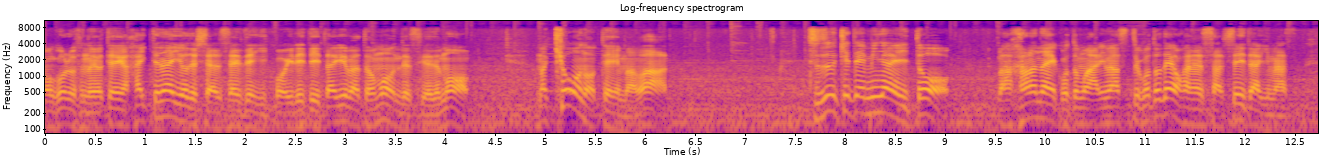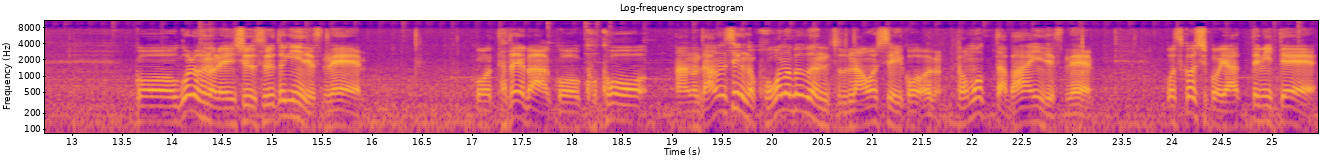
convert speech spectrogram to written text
もうゴルフの予定が入ってないようでしたらですね是非こう入れていただければと思うんですけれども、まあ、今日のテーマは続けてみないとわからないこともありますということでお話しさせていただきます。こうゴルフの練習する時にですねこう例えばこうここあのダウンスイングのここの部分ちょっと直していこうと思った場合にですねこう少しこうやってみて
